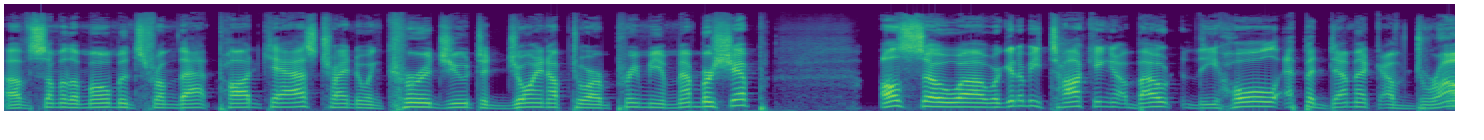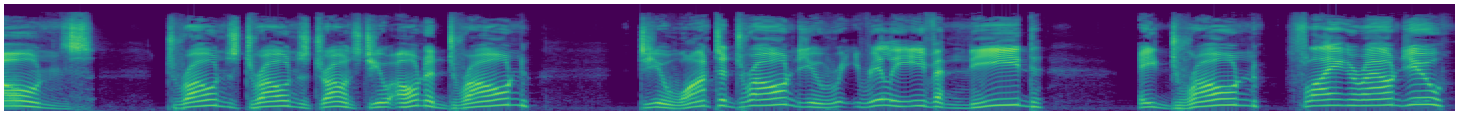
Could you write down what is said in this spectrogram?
of some of the moments from that podcast, trying to encourage you to join up to our premium membership. Also, uh, we're going to be talking about the whole epidemic of drones. Drones, drones, drones. Do you own a drone? Do you want a drone? Do you re- really even need a drone flying around you?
